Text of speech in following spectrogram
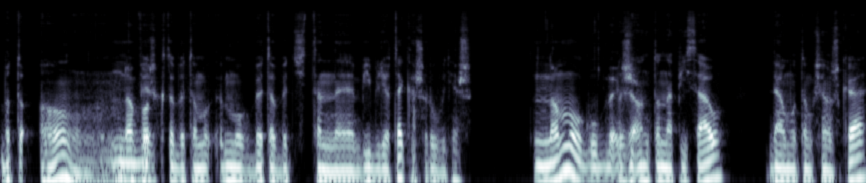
Bo to... O, No bo- wiesz, kto by to mógł- mógłby to być ten e, bibliotekarz również. No mógł być. Że on to napisał, dał mu tą książkę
